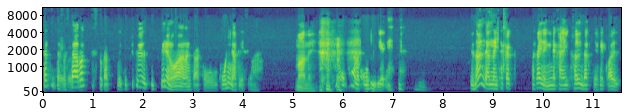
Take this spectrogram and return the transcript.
さっき言ったスターバックスとかって結局売ってるのは、なんかこう、コーヒーなわけですよ。まあね。ただのコーヒーで。でなんであんなに高く、高いのにみんな買い買うんだっていうの結構ある。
